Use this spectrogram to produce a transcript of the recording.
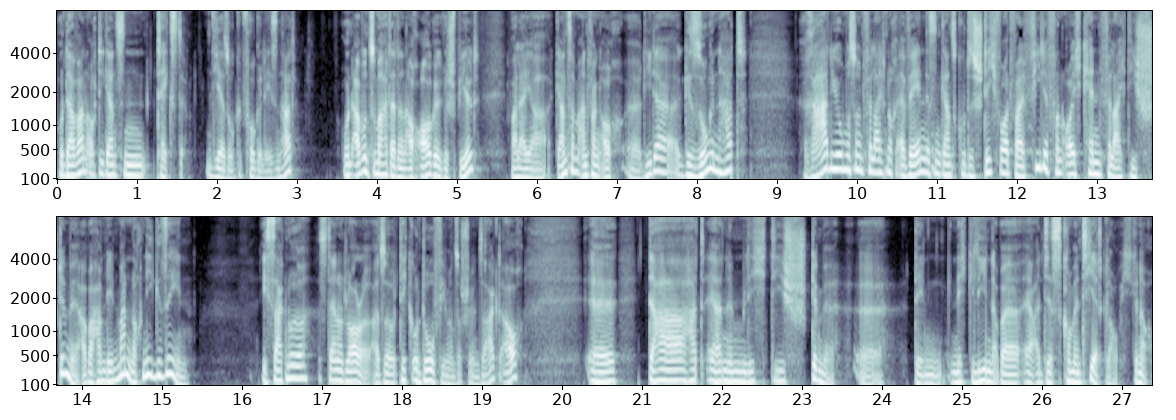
Und da waren auch die ganzen Texte, die er so vorgelesen hat. Und ab und zu mal hat er dann auch Orgel gespielt, weil er ja ganz am Anfang auch äh, Lieder gesungen hat. Radio muss man vielleicht noch erwähnen, ist ein ganz gutes Stichwort, weil viele von euch kennen vielleicht die Stimme, aber haben den Mann noch nie gesehen. Ich sag nur Stan und Laurel, also dick und doof, wie man so schön sagt, auch. Äh, da hat er nämlich die Stimme, äh, den nicht geliehen, aber er hat das kommentiert, glaube ich, genau.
